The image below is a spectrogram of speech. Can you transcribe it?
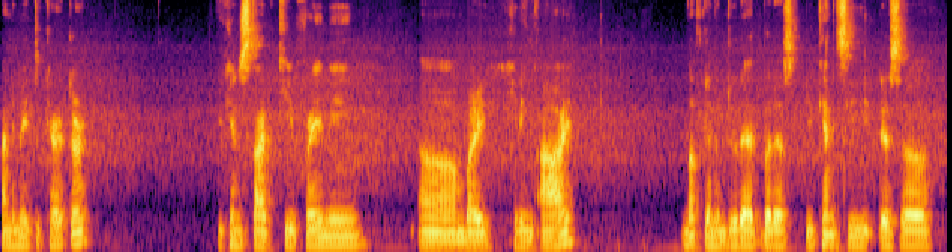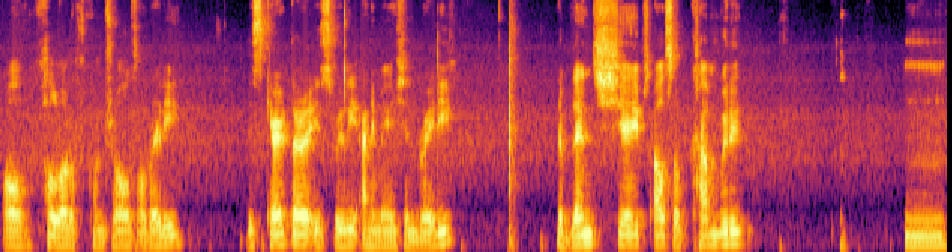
animate the character. You can start keyframing um, by hitting I. Not gonna do that but as you can see there's a all whole lot of controls already. This character is really animation ready. The blend shapes also come with it. Mm.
